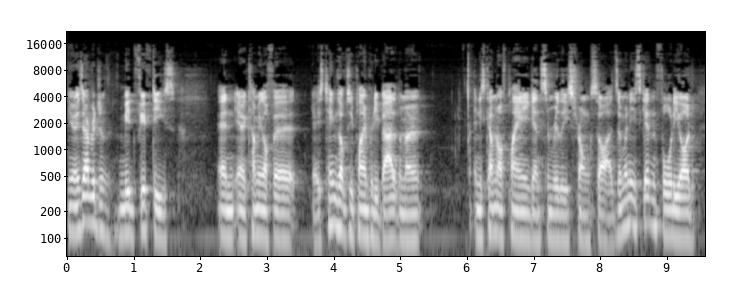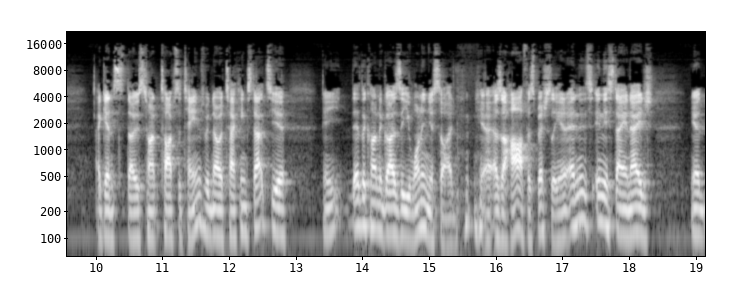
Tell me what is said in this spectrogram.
you know, he's averaging mid 50s, and you know, coming off a you know, his team's obviously playing pretty bad at the moment and he's coming off playing against some really strong sides. And when he's getting 40 odd against those types of teams with no attacking stats, you, you know, they're the kind of guys that you want in your side, you as a half, especially. And, and in this day and age, you know,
